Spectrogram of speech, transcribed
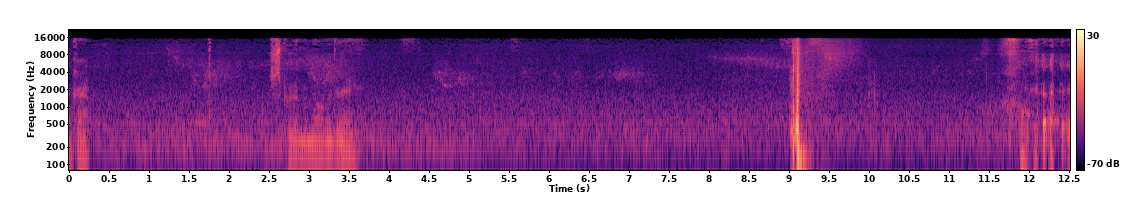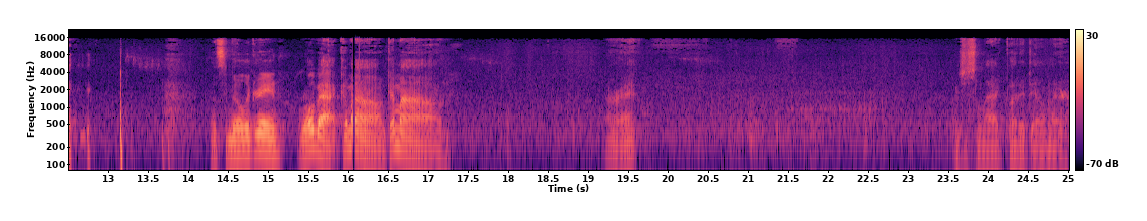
Okay. Just put it in the middle of the green. Okay. That's the middle of the green. Roll back. Come on. Come on. All right. We just lag put it down there.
